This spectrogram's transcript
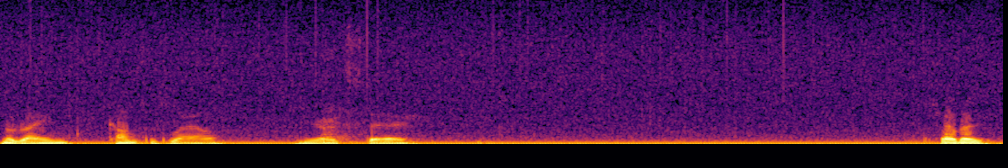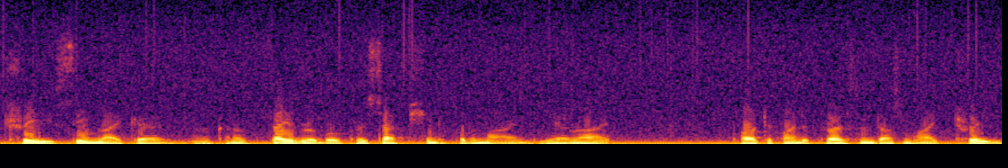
The rain comes as well, the earth's there. So the trees seem like a, a kind of favorable perception for the mind. Yeah, right. It's hard to find a person who doesn't like trees.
